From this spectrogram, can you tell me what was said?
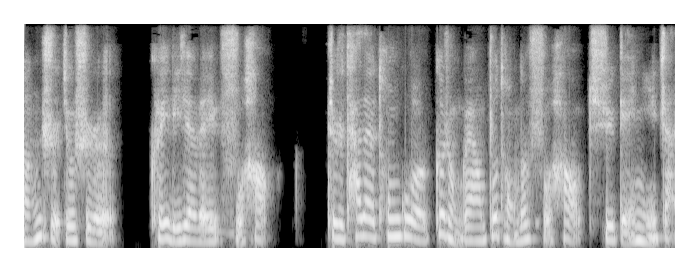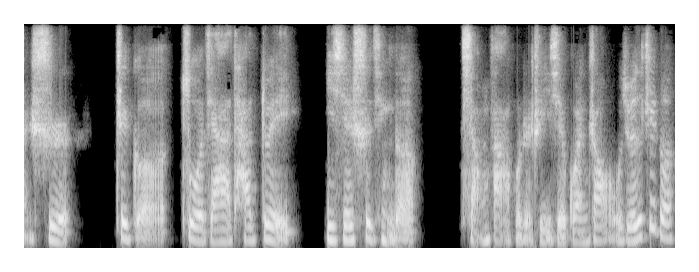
能指就是可以理解为符号，就是他在通过各种各样不同的符号去给你展示这个作家他对一些事情的想法或者是一些关照。我觉得这个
